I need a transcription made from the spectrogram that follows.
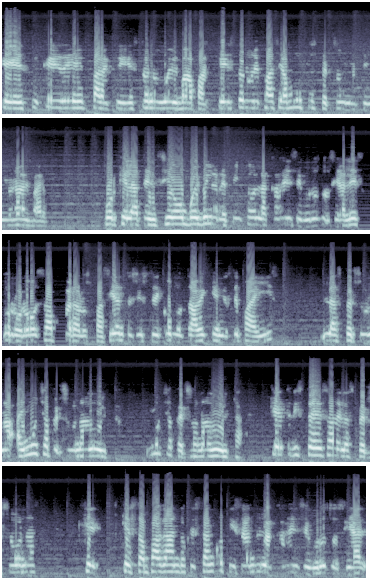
que esto quede para que esto no vuelva, para que esto no le pase a muchas personas, señor Álvaro porque la atención, vuelvo y le repito, la caja de seguro social es horrorosa para los pacientes. Y usted como sabe que en este país las personas, hay mucha persona adulta, mucha persona adulta qué tristeza de las personas que, que están pagando, que están cotizando en la caja del Seguro Social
